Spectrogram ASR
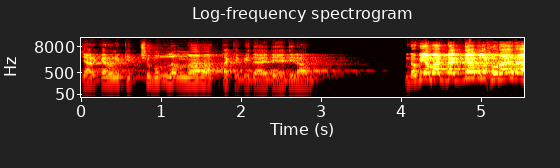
যার কারণে কিচ্ছু বললাম না তাকে বিদায় দিয়ে দিলাম। নবী আমার ডাক দেয়া বলে, হোরায়রা,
